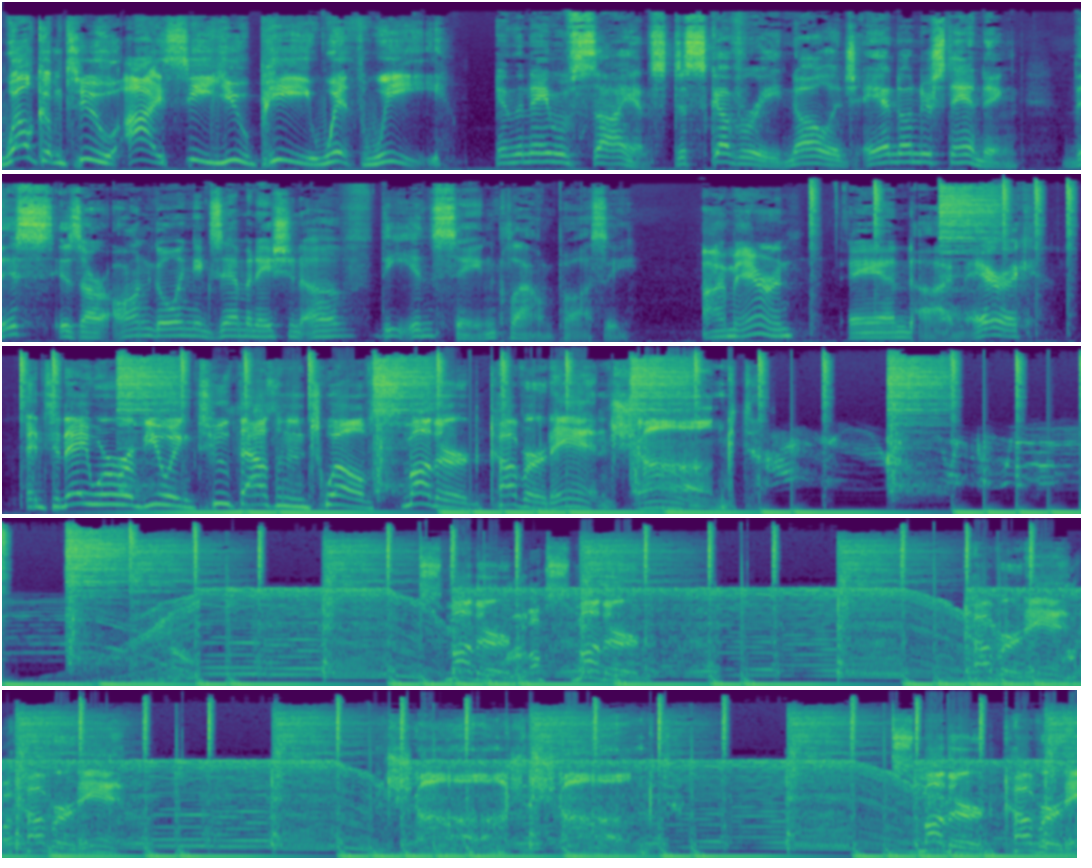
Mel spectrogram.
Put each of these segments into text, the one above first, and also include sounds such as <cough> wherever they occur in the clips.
Welcome to ICUP with We. In the name of science, discovery, knowledge, and understanding, this is our ongoing examination of the Insane Clown Posse. I'm Aaron. And I'm Eric. And today we're reviewing 2012 Smothered, Covered, and Chunked. Smothered, smothered. Covered in, covered in. Smothered, covered.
